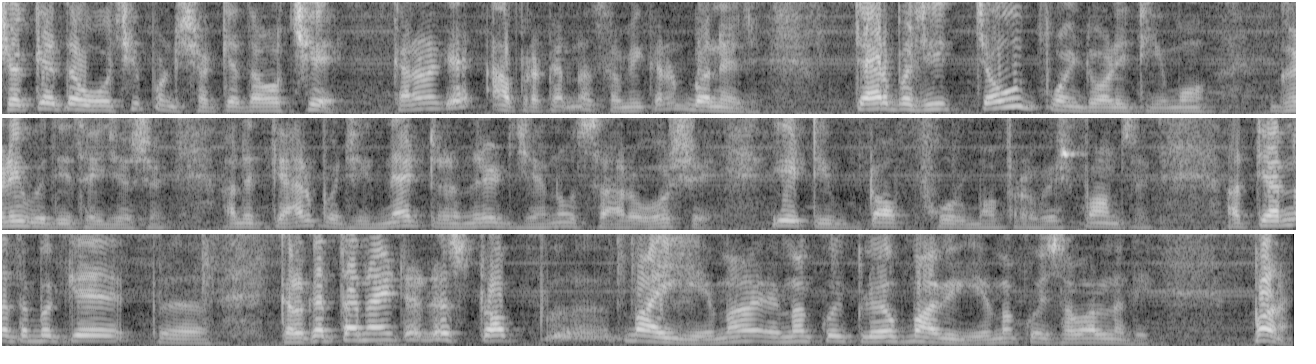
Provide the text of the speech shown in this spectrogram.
શક્યતાઓ ઓછી, પણ શક્યતાઓ છે. કારણ કે આ પ્રકારના સમીકરણ બને છે. ત્યાર પછી ચૌદ પોઈન્ટવાળી ટીમો ઘણી બધી થઈ જશે. અને ત્યાર પછી નેટ રન રેટ જેનો સારો હશે, એ ટીમ ટોપ ફોરમાં પ્રવેશ પામશે. અત્યારના તબક્કે કલકત્તા નાઇટ રાઇડર્સ ટોપમાં આવી ગઈ. એમાં એમાં કોઈ પ્લેઓફમાં આવી ગઈ. એમાં કોઈ સવાલ નથી. પણ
